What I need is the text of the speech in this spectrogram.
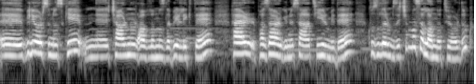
Ee, biliyorsunuz ki e, Çağrınur ablamızla birlikte her pazar günü saat 20'de kuzularımız için masal anlatıyorduk.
